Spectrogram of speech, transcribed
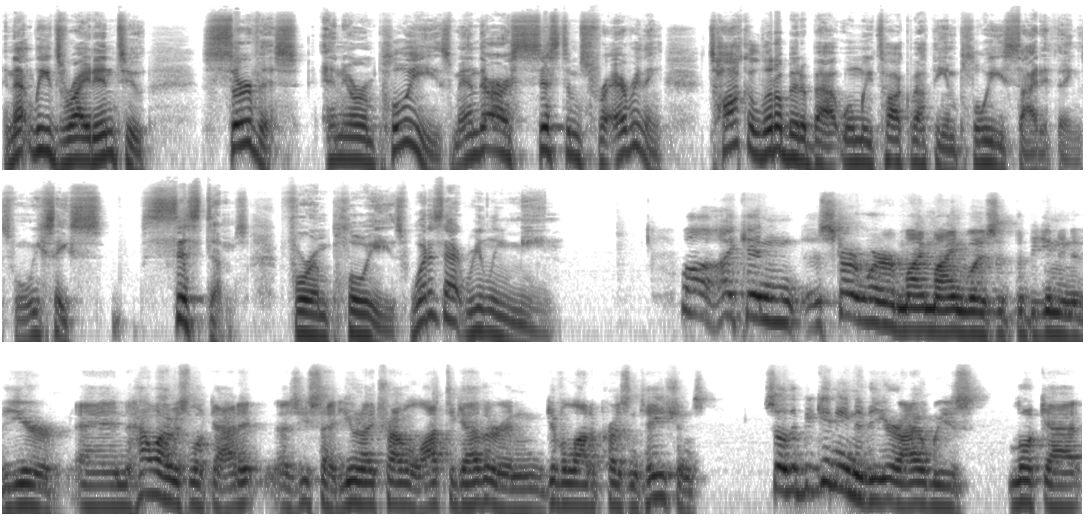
And that leads right into service and your employees. Man, there are systems for everything. Talk a little bit about when we talk about the employee side of things, when we say s- systems for employees, what does that really mean? Well, I can start where my mind was at the beginning of the year and how I was looked at it. As you said, you and I travel a lot together and give a lot of presentations. So, the beginning of the year, I always look at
